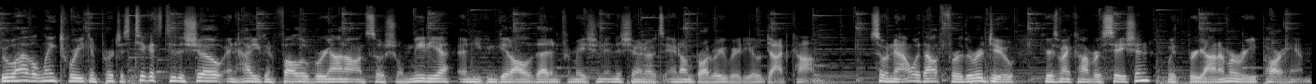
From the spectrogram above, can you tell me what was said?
We will have a link to where you can purchase tickets to the show and how you can follow Bryonha on social media, and you can get all of that information in the show notes and on BroadwayRadio.com. So now, without further ado, here's my conversation with Bryonha Marie Parham.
